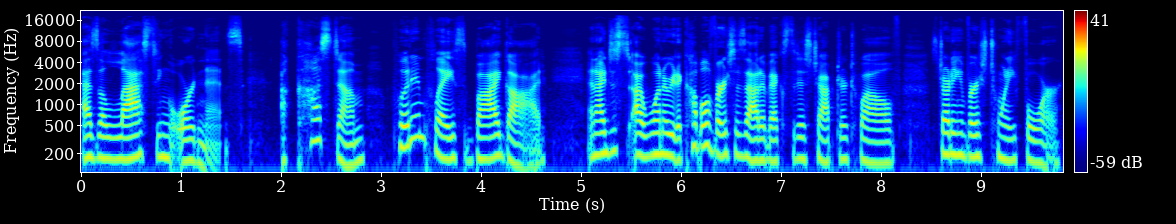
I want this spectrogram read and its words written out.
as a lasting ordinance, a custom put in place by God. And I just I want to read a couple verses out of Exodus chapter 12, starting in verse 24.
